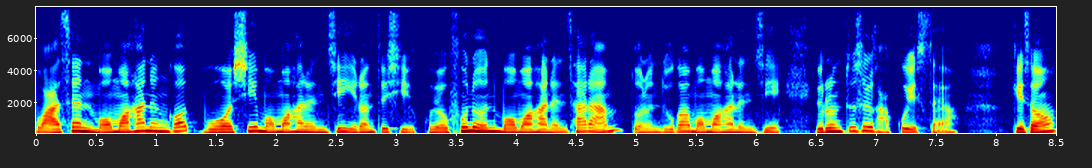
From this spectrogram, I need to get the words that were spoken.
what은 뭐뭐 하는 것, 무엇이 뭐뭐 하는지 이런 뜻이 있고요. who는 뭐뭐 하는 사람 또는 누가 뭐뭐 하는지 이런 뜻을 갖고 있어요. 그래서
